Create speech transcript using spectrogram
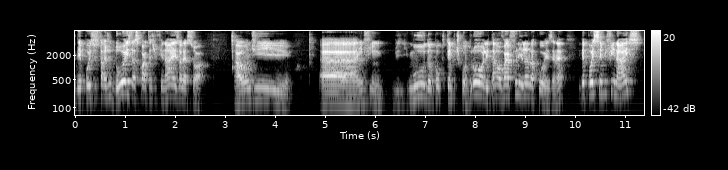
Depois o estágio 2 das quartas de finais, olha só, aonde, uh, enfim, muda um pouco o tempo de controle e tal, vai afunilando a coisa, né? E depois semifinais,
